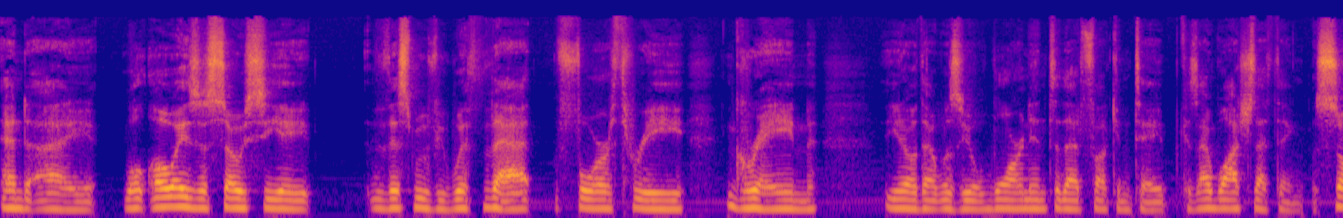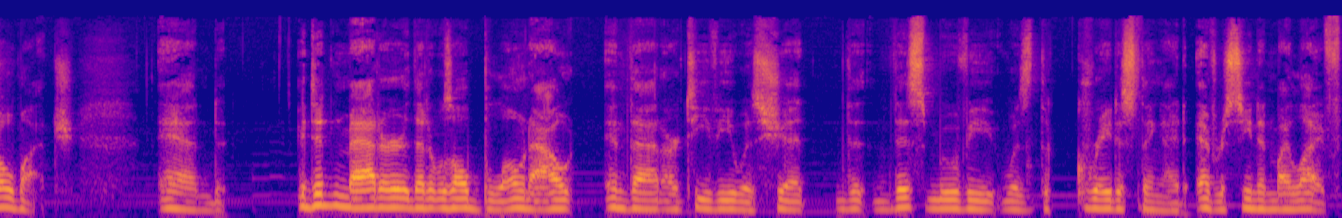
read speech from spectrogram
and I will always associate this movie with that 4 3 grain, you know, that was you know, worn into that fucking tape because I watched that thing so much. And it didn't matter that it was all blown out and that our TV was shit. Th- this movie was the greatest thing I'd ever seen in my life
